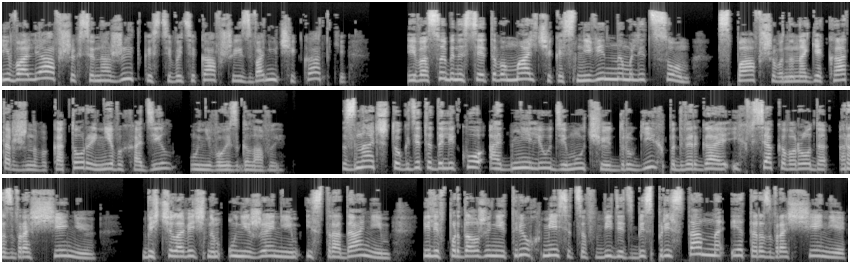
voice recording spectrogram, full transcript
и валявшихся на жидкости, вытекавшей из вонючей катки, и в особенности этого мальчика с невинным лицом, спавшего на ноге каторжного, который не выходил у него из головы. Знать, что где-то далеко одни люди мучают других, подвергая их всякого рода развращению, бесчеловечным унижением и страданием, или в продолжении трех месяцев видеть беспрестанно это развращение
